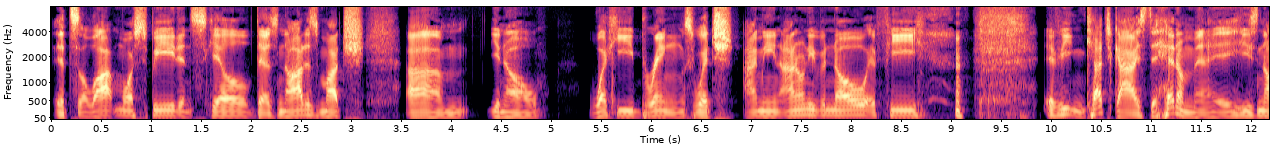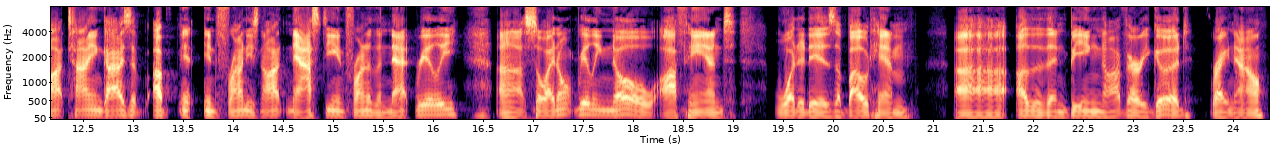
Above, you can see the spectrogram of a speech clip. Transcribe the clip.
It's a lot more speed and skill. There's not as much, um, you know, what he brings, which I mean, I don't even know if he if he can catch guys to hit him. He's not tying guys up, up in front. He's not nasty in front of the net, really. Uh, so I don't really know offhand what it is about him, uh, other than being not very good right now.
